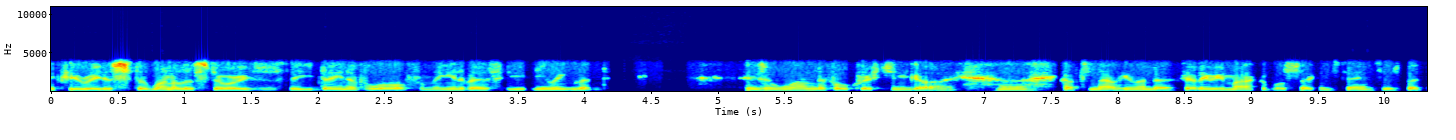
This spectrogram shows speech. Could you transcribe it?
If you read a, one of the stories, is the dean of law from the University of New England. He's a wonderful Christian guy. Uh, got to know him under fairly remarkable circumstances, but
